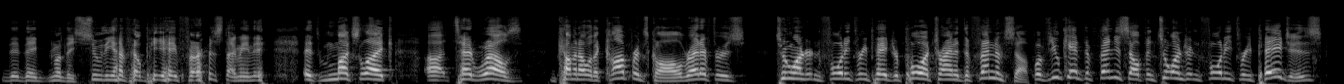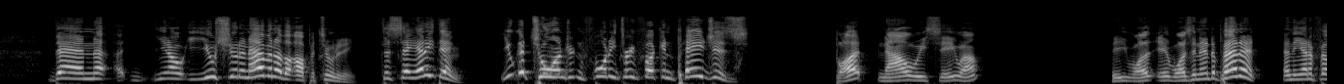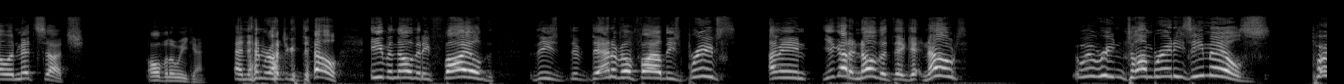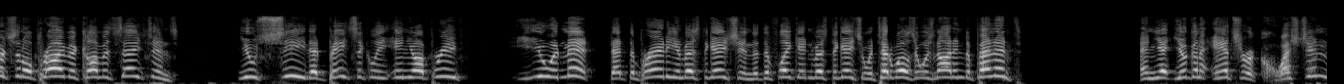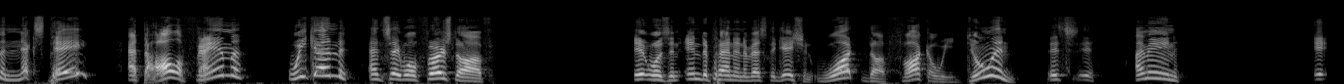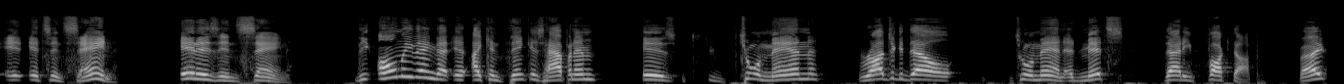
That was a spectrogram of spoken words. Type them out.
Did they well, they sue the NFLPA first? I mean, it's much like uh, Ted Wells coming out with a conference call right after his 243 page report trying to defend himself. Well, if you can't defend yourself in 243 pages, then, uh, you know, you shouldn't have another opportunity to say anything. You get 243 fucking pages. But now we see, well, He was it wasn't independent, and the NFL admits such over the weekend. And then Roger Goodell, even though that he filed these, the NFL filed these briefs. I mean, you got to know that they're getting out. We're reading Tom Brady's emails, personal, private conversations. You see that basically in your brief, you admit that the Brady investigation, the Deflategate investigation with Ted Wells, it was not independent. And yet you're going to answer a question the next day at the Hall of Fame weekend and say, well, first off, it was an independent investigation. What the fuck are we doing? It's, I mean, it, it, it's insane. It is insane. The only thing that I can think is happening is to a man, Roger Goodell, to a man, admits that he fucked up, right?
